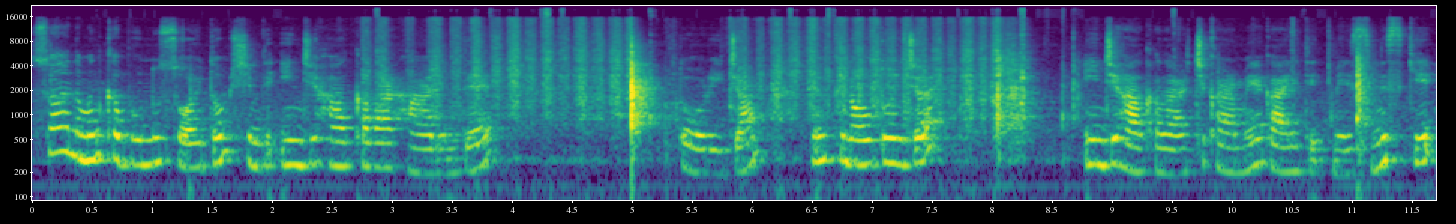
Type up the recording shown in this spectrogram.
Soğanımın kabuğunu soydum. Şimdi ince halkalar halinde doğrayacağım. Mümkün olduğunca ince halkalar çıkarmaya gayret etmelisiniz ki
